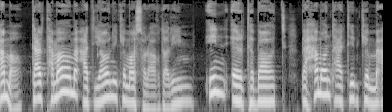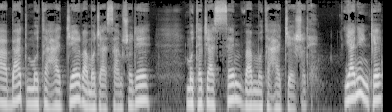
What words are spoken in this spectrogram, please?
اما در تمام ادیانی که ما سراغ داریم این ارتباط به همان ترتیب که معبد متحجر و مجسم شده متجسم و متحجر شده. یعنی اینکه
